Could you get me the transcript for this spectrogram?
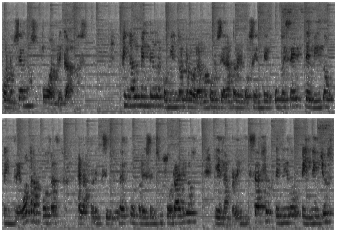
conocemos o aplicamos. Finalmente recomiendo el programa Coursera para el docente UPC debido, entre otras cosas, a la flexibilidad que ofrecen sus horarios, el aprendizaje obtenido en ellos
